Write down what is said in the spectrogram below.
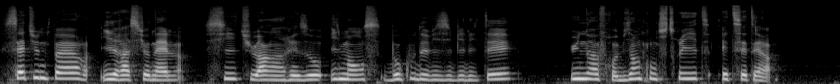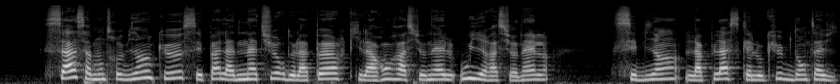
C'est une peur irrationnelle si tu as un réseau immense, beaucoup de visibilité, une offre bien construite, etc. Ça, ça montre bien que c'est pas la nature de la peur qui la rend rationnelle ou irrationnelle, c'est bien la place qu'elle occupe dans ta vie.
